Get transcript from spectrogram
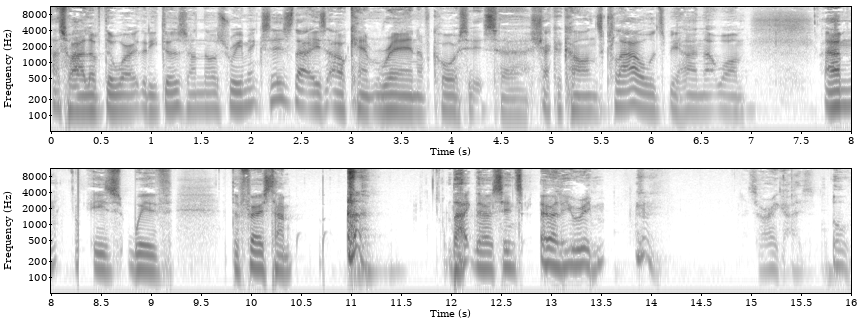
That's why I love the work that he does on those remixes. That is Al Kent Rain, of course. It's uh, Chaka Khan's Clouds behind that one. Um, is with the first time back there since earlier in. Sorry, guys. Oh.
